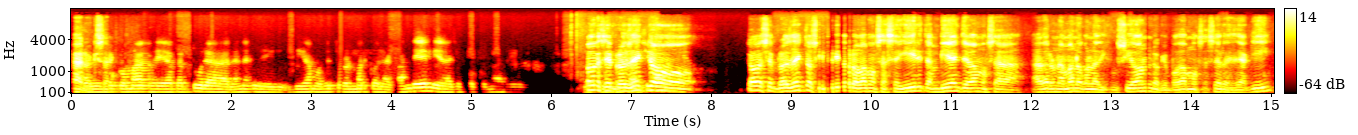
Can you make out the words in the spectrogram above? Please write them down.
claro, un poco más de apertura, digamos, dentro del marco de la pandemia, un poco más de... Todo ese proyecto todo ese proyecto, Cifrido, lo vamos a seguir también, te vamos a, dar una mano con la difusión, lo que podamos hacer desde aquí.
